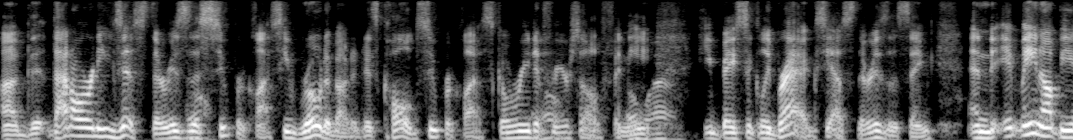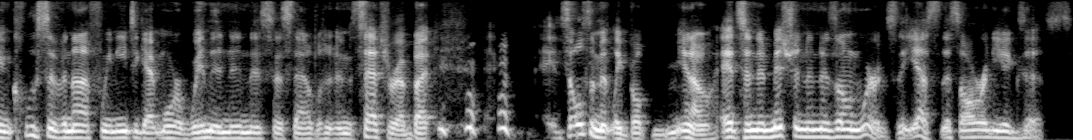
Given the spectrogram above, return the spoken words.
Uh, th- that already exists. There is this wow. superclass. He wrote about it. It's called superclass. Go read it oh. for yourself. And oh, he wow. he basically brags, yes, there is this thing. And it may not be inclusive enough. We need to get more women in this establishment, etc. But it's ultimately, you know, it's an admission in his own words that yes, this already exists.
